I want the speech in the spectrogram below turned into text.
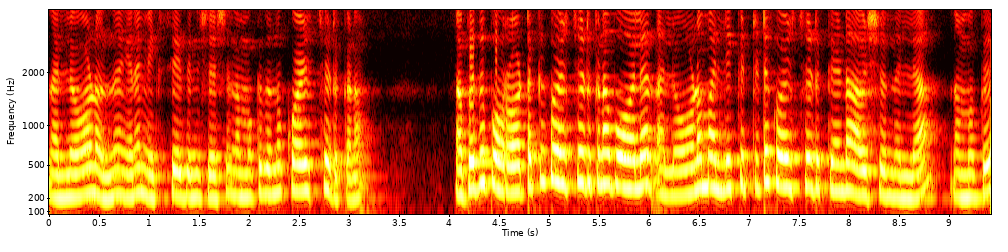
നല്ലോണം ഒന്ന് ഇങ്ങനെ മിക്സ് ചെയ്തതിന് ശേഷം നമുക്കിതൊന്ന് കുഴച്ചെടുക്കണം. അപ്പോൾ ഇത് പൊറോട്ടയ്ക്ക് കുഴച്ചെടുക്കണ പോലെ നല്ലോണം മല്ലിക്കിട്ടിട്ട് കുഴച്ചെടുക്കേണ്ട ആവശ്യമൊന്നുമില്ല. നമുക്ക്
